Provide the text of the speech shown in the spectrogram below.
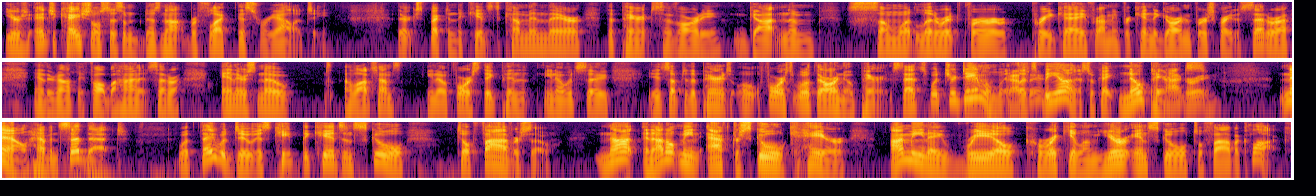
your educational system does not reflect this reality. They're expecting the kids to come in there. The parents have already gotten them somewhat literate for pre-K, for I mean for kindergarten, first grade, etc. And they're not. They fall behind, etc. And there's no. A lot of times, you know, Forrest Thigpen, you know, would say it's up to the parents. Well, Forrest, what if there are no parents? That's what you're dealing with. Let's it. be honest, okay? No parents. I agree. Now, having said that, what they would do is keep the kids in school till five or so. Not, and I don't mean after school care. I mean a real curriculum. You're in school till five o'clock,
